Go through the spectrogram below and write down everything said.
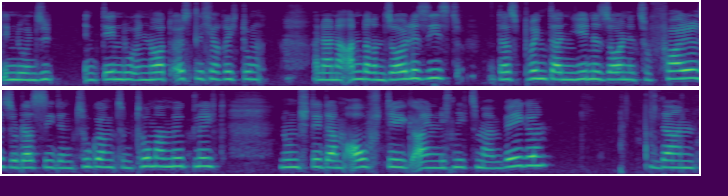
den du in, Süd in, den du in nordöstlicher Richtung an einer anderen Säule siehst. Das bringt dann jene Säule zu Fall, sodass sie den Zugang zum Turm ermöglicht. Nun steht am Aufstieg eigentlich nichts mehr im Wege. Dann,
